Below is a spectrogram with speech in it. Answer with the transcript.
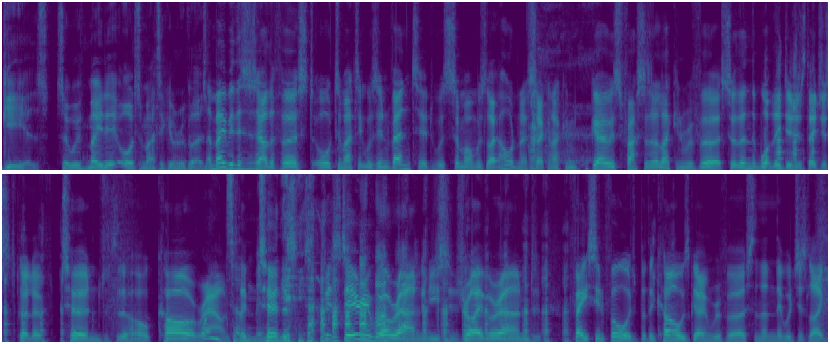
gears, so we've made it automatic in reverse. And maybe this is how the first automatic was invented. Was someone was like, hold on a second, I can go as fast as I like in reverse. So then what they did is they just kind of turned the whole car around. They minute. turned the steering wheel around and used to drive around facing forwards, but the car was going reverse. And then they were just like,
